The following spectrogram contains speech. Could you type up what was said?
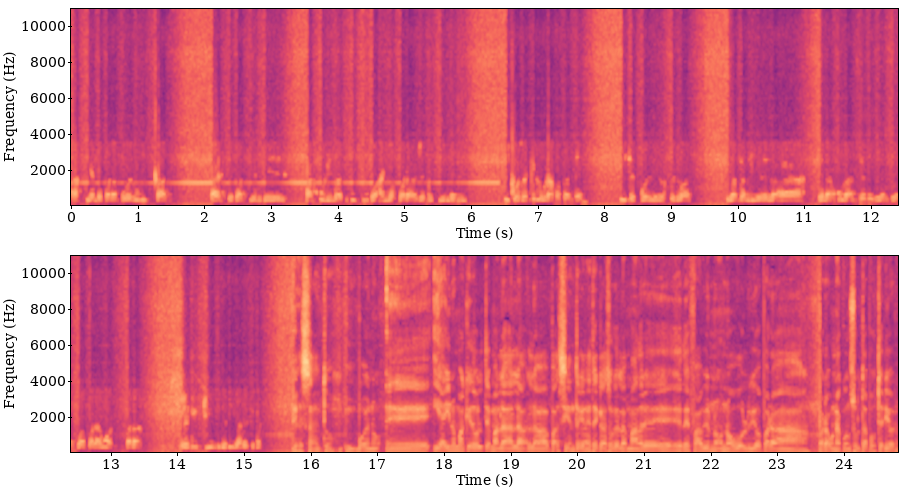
haciendo para poder ubicar a este paciente masculino de 75 años para remitirle y, y cosas que logramos también y se puede observar la salida de la, de la ambulancia de, de un Paraguay para remitir y derivar a este paciente. Exacto. Bueno, eh, y ahí nomás quedó el tema. La, la, la paciente, que en este caso, que es la madre de, de Fabio, no, no volvió para, para una consulta posterior.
